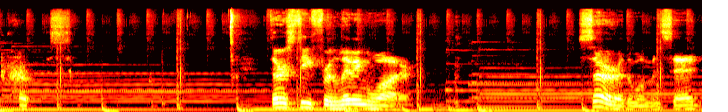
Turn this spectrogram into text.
purpose. Thirsty for living water. Sir, the woman said,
